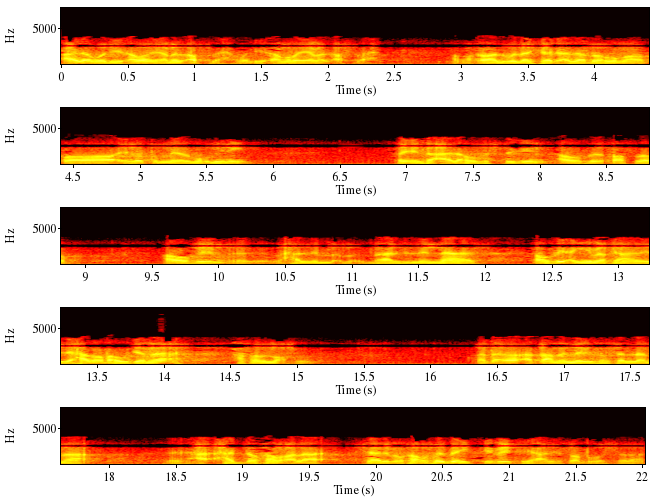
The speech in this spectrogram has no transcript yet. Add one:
على ولي الأمر يعمل الأصلح ولي الأمر يعمل الأصلح قال وليشهد عذابهما طائفة من المؤمنين. فإن فعله في السجن أو في القصر أو في محل بارز للناس أو في أي مكان إذا حضره جماعة حصل المقصود. قد أقام النبي صلى الله عليه وسلم حد الخمر على شارب الخمر في البيت في بيته عليه الصلاة والسلام.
